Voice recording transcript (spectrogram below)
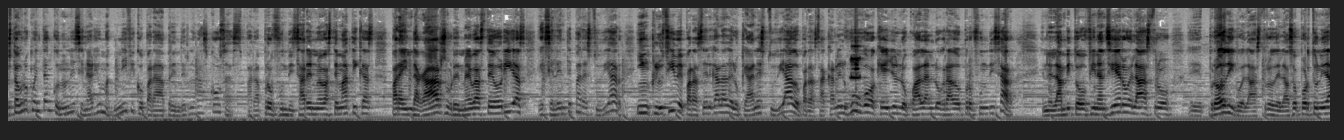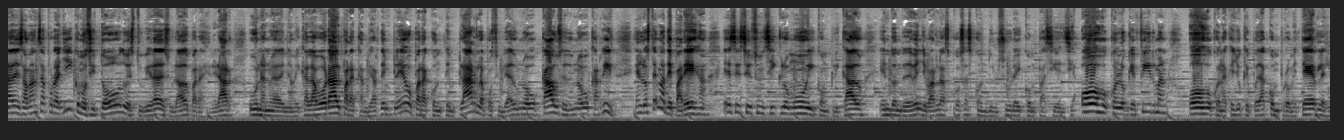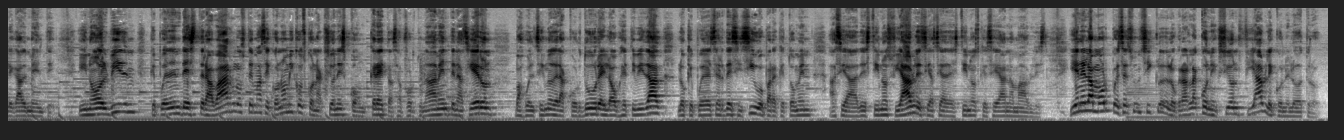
Los Tauro cuentan con un escenario magnífico para aprender nuevas cosas, para profundizar en nuevas temáticas, para indagar sobre nuevas teorías, excelente para estudiar, inclusive para hacer gala de lo que han estudiado, para sacarle el jugo a aquello en lo cual han logrado profundizar. En el ámbito financiero, el astro eh, pródigo, el astro de las oportunidades, avanza por allí como si todo estuviera de su lado para generar una nueva dinámica laboral, para cambiar de empleo, para contemplar la posibilidad de un nuevo cauce, de un nuevo carril. En los temas de pareja, ese es un ciclo muy complicado en donde deben llevar las cosas con dulzura y con paciencia. Ojo con lo que firman, ojo con aquello que pueda comprometerles legalmente. Y no olviden que pueden destrabar los temas económicos con acciones concretas Afortunadamente nacieron bajo el signo de la cordura y la objetividad, lo que puede ser decisivo para que tomen hacia destinos fiables y hacia destinos que sean amables. Y en el amor, pues es un ciclo de lograr la conexión fiable con el otro.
